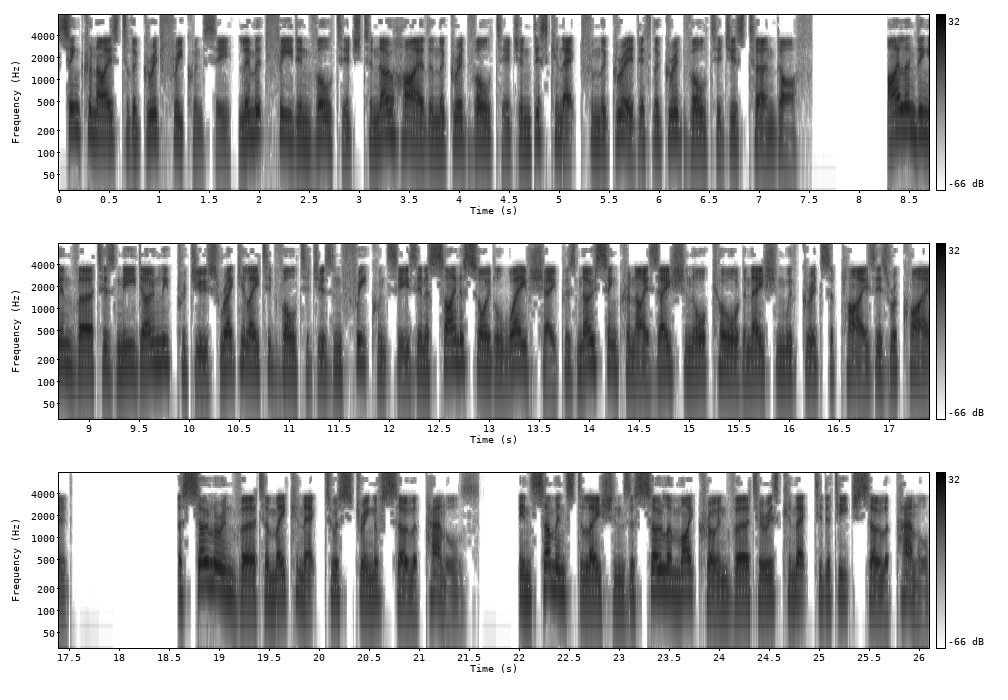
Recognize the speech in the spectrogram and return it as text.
synchronized to the grid frequency, limit feed-in voltage to no higher than the grid voltage and disconnect from the grid if the grid voltage is turned off. Islanding inverters need only produce regulated voltages and frequencies in a sinusoidal wave shape, as no synchronization or coordination with grid supplies is required. A solar inverter may connect to a string of solar panels. In some installations a solar microinverter is connected at each solar panel.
